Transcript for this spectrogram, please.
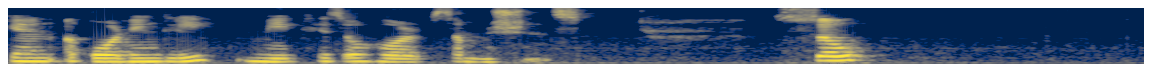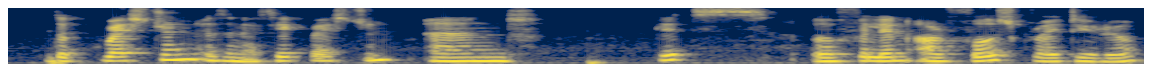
can accordingly make his or her submissions. So the question is an essay question and let's uh, fill in our first criteria.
